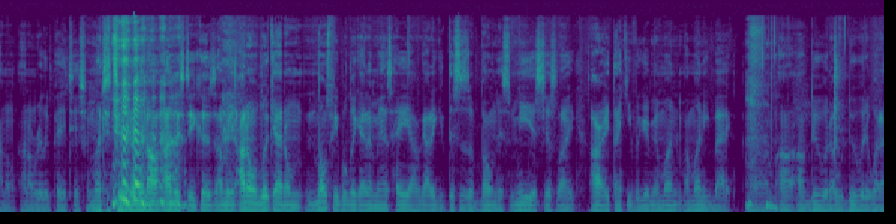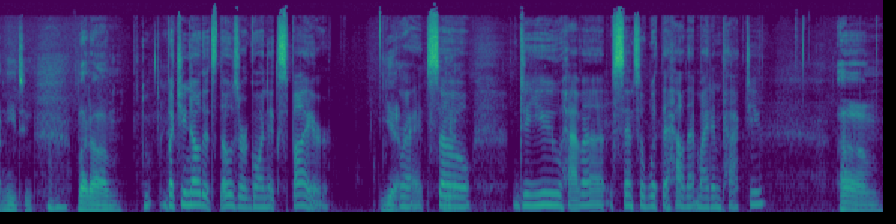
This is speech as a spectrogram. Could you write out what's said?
I don't, I don't really pay attention much to them in all honesty, because I mean, I don't look at them. Most people look at them as, hey, I've got to get this is a bonus. Me, it's just like, all right, thank you for giving me my money, my money back. Um, I'll, I'll do what I would do with it, what I need to. But um, But you know that those are going to expire, yeah, right? So, do you have a sense of what the how that might impact you? Um,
